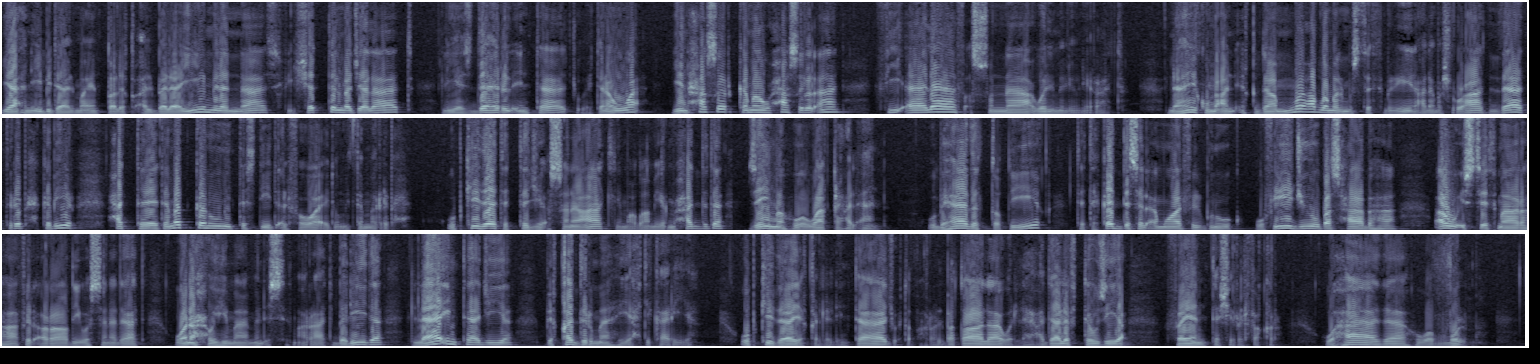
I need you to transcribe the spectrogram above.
يعني بدال ما ينطلق البلايين من الناس في شتى المجالات ليزدهر الإنتاج ويتنوع ينحصر كما هو حاصل الآن. في آلاف الصناع والمليونيرات. ناهيكم عن إقدام معظم المستثمرين على مشروعات ذات ربح كبير حتى يتمكنوا من تسديد الفوائد ومن ثم الربح. وبكذا تتجه الصناعات لمضامير محددة زي ما هو واقع الآن. وبهذا التضييق تتكدس الأموال في البنوك وفي جيوب أصحابها أو استثمارها في الأراضي والسندات ونحوهما من استثمارات بليدة لا إنتاجية بقدر ما هي احتكارية. وبكذا يقل الإنتاج وتظهر البطالة ولا عدالة في التوزيع فينتشر الفقر. وهذا هو الظلم.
